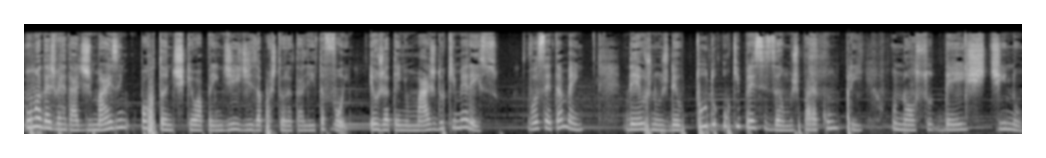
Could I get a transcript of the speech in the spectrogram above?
Uma das verdades mais importantes que eu aprendi, diz a pastora Talita, foi: eu já tenho mais do que mereço. Você também. Deus nos deu tudo o que precisamos para cumprir o nosso destino.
